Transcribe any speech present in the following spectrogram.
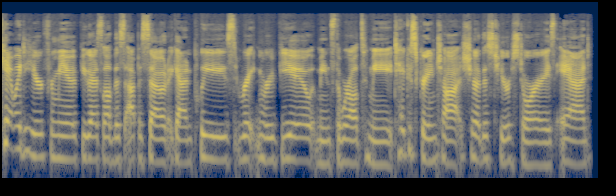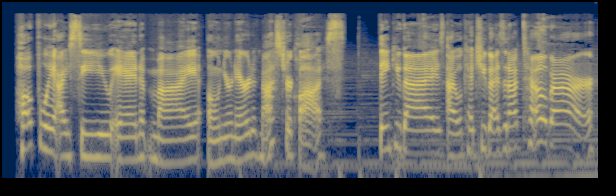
Can't wait to hear from you. If you guys love this episode, again, please rate and review. It means the world to me. Take a screenshot, share this to your stories, and Hopefully, I see you in my Own Your Narrative Masterclass. Thank you guys. I will catch you guys in October.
